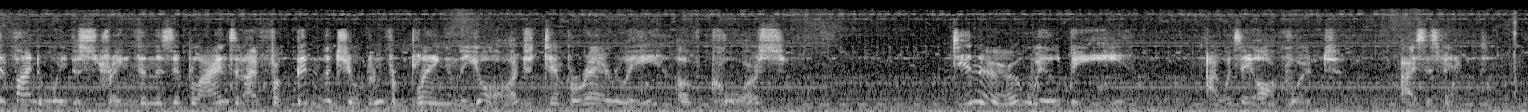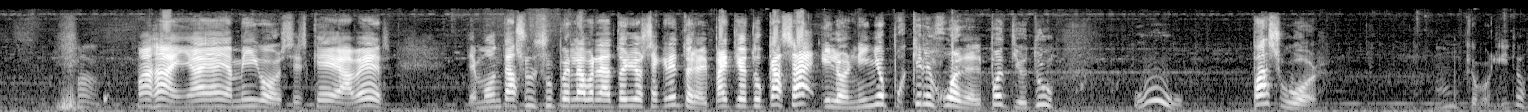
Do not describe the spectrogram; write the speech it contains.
need to find a way to strengthen the zip lines, and I've forbidden the children from playing in the yard temporarily, of course. Dinner will be, I would say, awkward. I suspect. Ay, ay, ay, amigos, es que, a ver, te montas un super laboratorio secreto en el patio de tu casa y los niños pues quieren jugar en el patio, tú. Uh, password. Mm, qué bonito.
